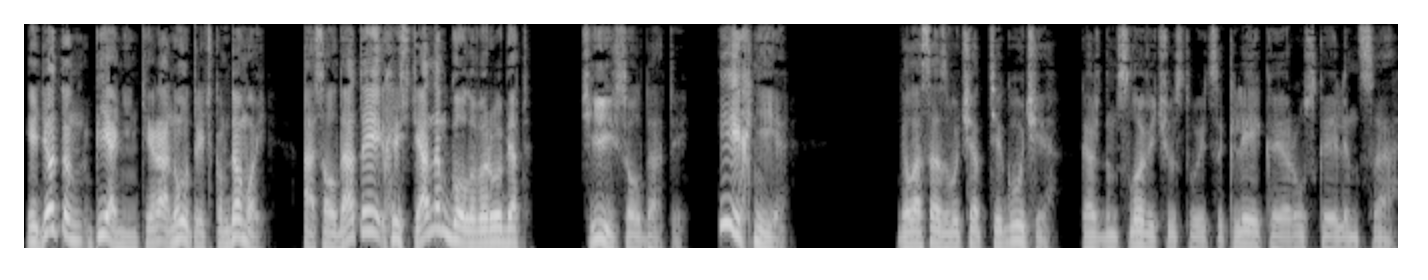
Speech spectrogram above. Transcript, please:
Идет он пьяненький рано утречком домой, а солдаты христианам головы рубят. — Чьи солдаты? — Ихние. Голоса звучат тягуче, в каждом слове чувствуется клейкая русская ленца.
